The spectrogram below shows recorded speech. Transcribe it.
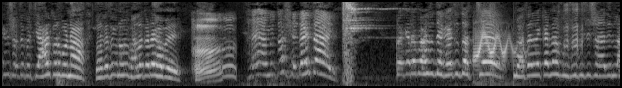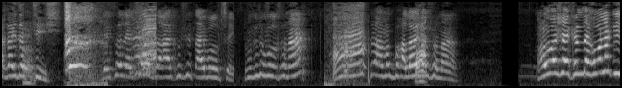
কিছু সহ্য করছি আর করব না। তোর কাছে কোনো ভালো করাই হবে। হ্যাঁ আমি তো সেটাই চাই। টাকাটা পয়সা দেখাই তো যাচ্ছে? ভাতারে কেন বুঝে বুঝে সারাদিন লাগাই যাচ্ছিস। দেখছ দেখছ যা খুশি তাই বলছে। তুমি কিছু বলছো না? আমাকে ভালোই বাসো না। ভালোবাসা এখানে দেখাবো নাকি?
